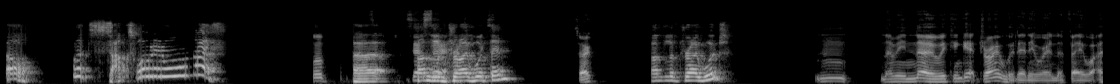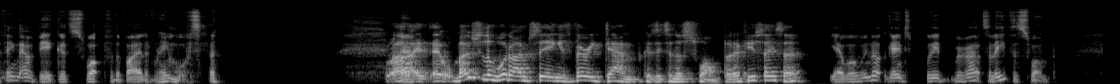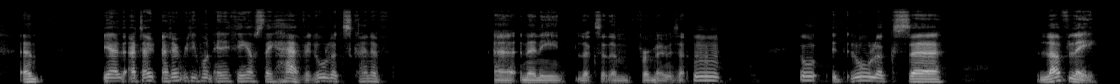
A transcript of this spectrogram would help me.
Oh, well, that sucks. What about all of that? Well, Uh, bundle of dry wood then? Sorry? Bundle of dry wood? Mm, I mean, no, we can get dry wood anywhere in the Feywild. I think that would be a good swap for the vial of rainwater. Uh, it- it- most of the wood I'm seeing is very damp because it's in a swamp, but if you say so. yeah, well, we're not going to. We're, we're about to leave the swamp. Um, yeah, I don't. I don't really want anything else they have. It all looks kind of. Uh, and then he looks at them for a moment. Like, mm, it, all, it all looks uh, lovely.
